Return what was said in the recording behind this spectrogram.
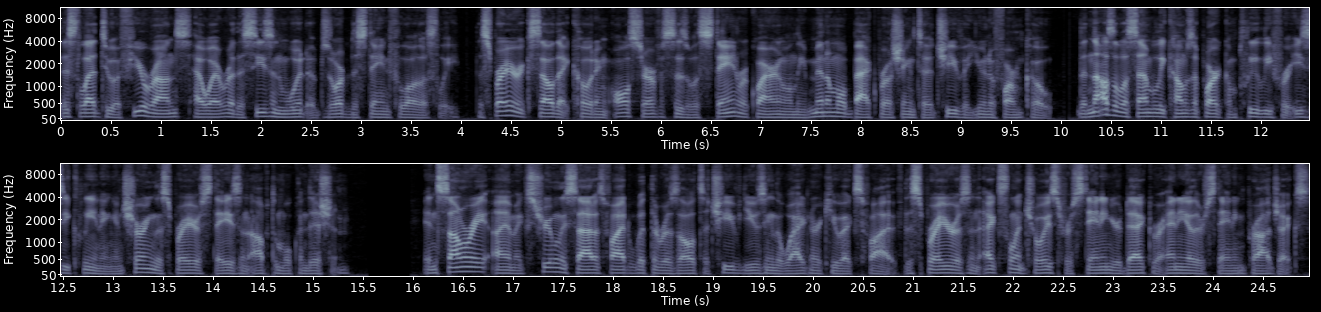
This led to a few runs, however, the seasoned wood absorbed the stain flawlessly. The sprayer excelled at coating all surfaces with stain, requiring only minimal backbrushing to achieve a uniform coat. The nozzle assembly comes apart completely for easy cleaning, ensuring the sprayer stays in optimal condition. In summary, I am extremely satisfied with the results achieved using the Wagner QX5. The sprayer is an excellent choice for staining your deck or any other staining projects.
